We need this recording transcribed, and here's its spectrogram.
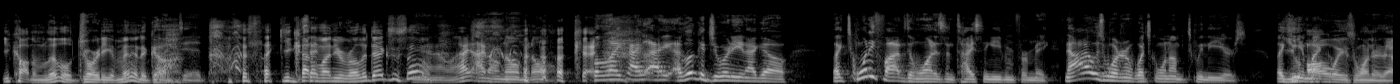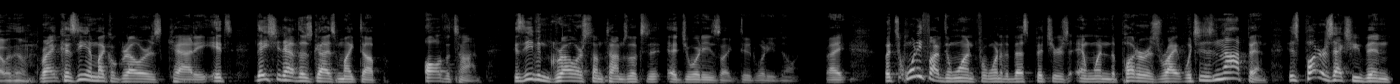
You called him little Jordy a minute ago. I did. it's like you got that, him on your Rolodex or something. Yeah, no, I, I don't know him at all. okay. But like I, I, look at Jordy and I go, like twenty five to one is enticing even for me. Now I was wondering what's going on between the years. Like you he and Michael, always wonder that with him, right? Because he and Michael Greller is caddy. It's they should have those guys mic'd up all the time. Because even Greller sometimes looks at, at Jordy and is like, dude, what are you doing? right? But 25 to 1 for one of the best pitchers, and when the putter is right, which has not been. His putter has actually been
